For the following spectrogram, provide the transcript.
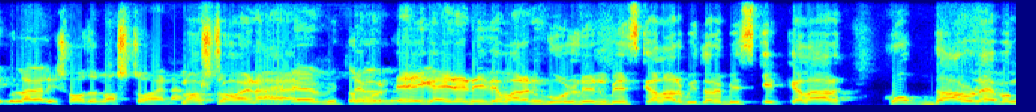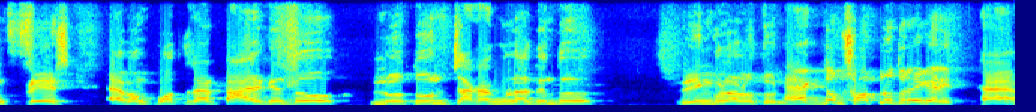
এগুলা গাড়ি সহজে নষ্ট হয় না। নষ্ট হয় না হ্যাঁ দেখুন এই গাড়িটা নিতে পারেন গোল্ডেন বেস কালার ভিতরে বিস্কিট কালার খুব দারুণ এবং ফ্রেশ এবং প্রত্যেকটা টায়ার কিন্তু নতুন চাকাগুলা কিন্তু রিংগুলা নতুন। একদম সব নতুন এই গাড়ি। হ্যাঁ।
